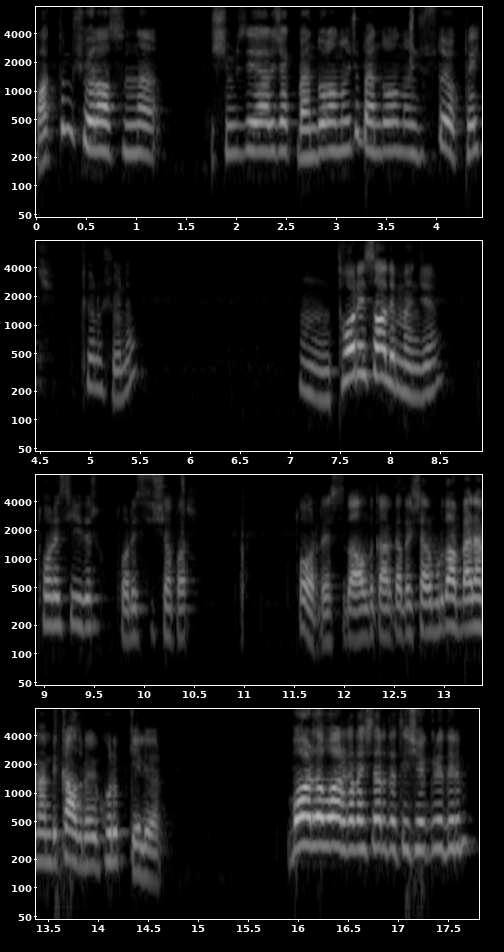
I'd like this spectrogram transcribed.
baktım şöyle aslında işimize yarayacak. Bende olan oyuncu, bende olan oyuncusu da yok pek. Bakıyorum şöyle. Hmm, Torres'i alayım bence. Torres iyidir. Torres iş yapar. Torres'i de aldık arkadaşlar. Buradan ben hemen bir kadroyu kurup geliyorum. Bu arada bu arkadaşlara da teşekkür ederim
